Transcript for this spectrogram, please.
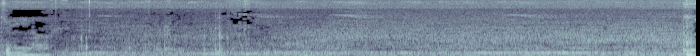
Jayhawk. An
